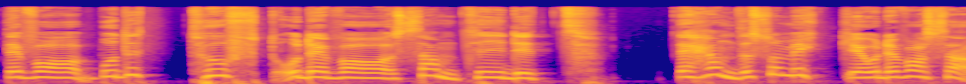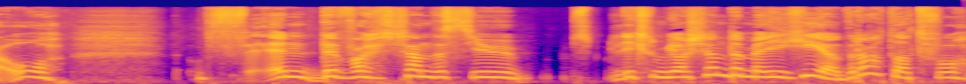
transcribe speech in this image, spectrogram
det var både tufft och det var samtidigt, det hände så mycket och det var så här, åh, en, det var, kändes ju, liksom, jag kände mig hedrad att få,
